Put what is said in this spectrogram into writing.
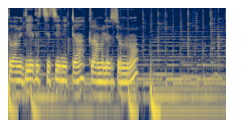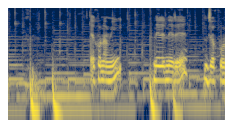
তো আমি দিয়ে দিচ্ছি চিনিটা ক্রামেলের জন্য। এখন আমি নেড়ে নেড়ে যখন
